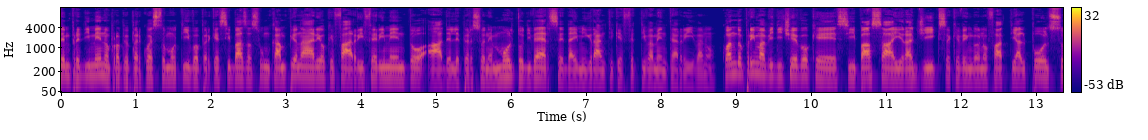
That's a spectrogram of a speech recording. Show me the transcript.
sempre di meno proprio per questo motivo, perché si basa su un campionario che fa riferimento a delle persone molto diverse dai migranti che effettivamente arrivano. Quando prima vi dicevo che si passa ai raggi X che vengono fatti al polso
